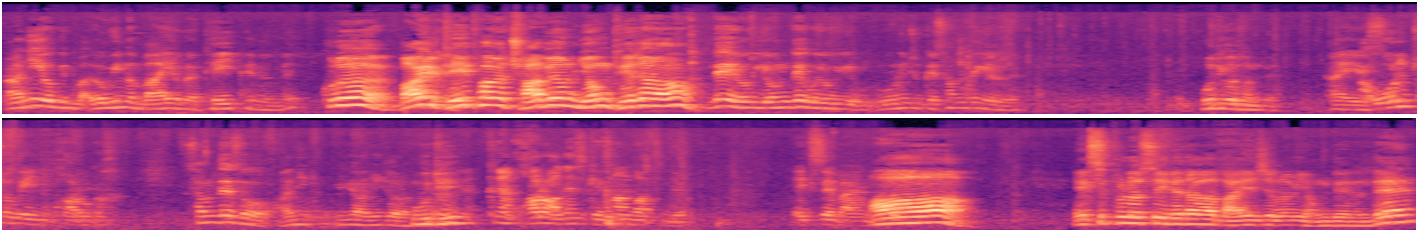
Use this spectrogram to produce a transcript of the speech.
아니 여기 마, 여기는 마일 그냥 대입했는데 그래, 마일 대입하면 좌변 0 되잖아. 근데 여기 0 되고 여기 오른쪽에 3 되길래 어디가 3대? 아니 아 오른쪽에 있는 괄호가 3돼서 아니 이게 아닌 줄 알았어 어디? 그냥 괄호 안에서 계산한 거 같은데요 x의 방 아, x 플러스 1에다가 마일 집어넣으면 0 되는데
